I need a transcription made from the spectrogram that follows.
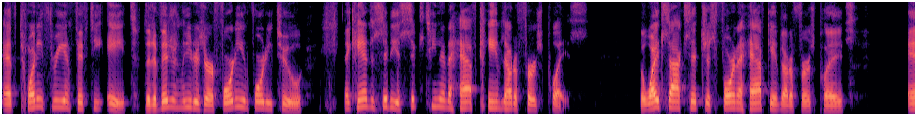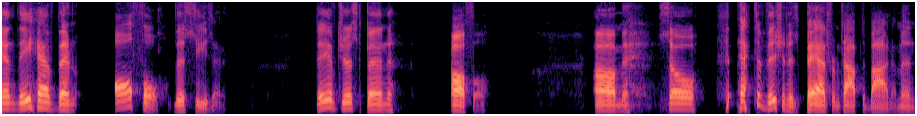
at 23 and 58. The division leaders are 40 and 42. And Kansas City is 16 and a half games out of first place. The White Sox sit just four and a half games out of first place. And they have been awful this season. They have just been awful. Um, so that division is bad from top to bottom, and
